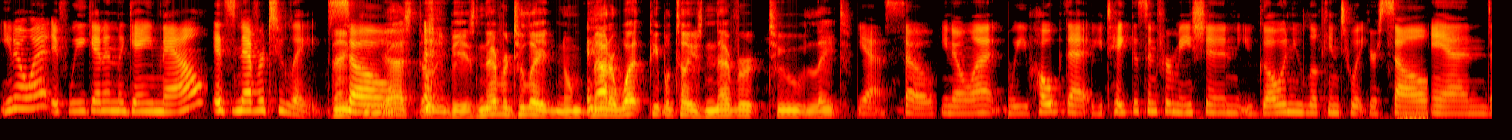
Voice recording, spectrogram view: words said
you know what if we get in the game now it's never too late Thank so you. Yes, Darlene B. It's never too late. No matter what people tell you, it's never too late. Yes. So, you know what? We hope that you take this information, you go and you look into it yourself and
